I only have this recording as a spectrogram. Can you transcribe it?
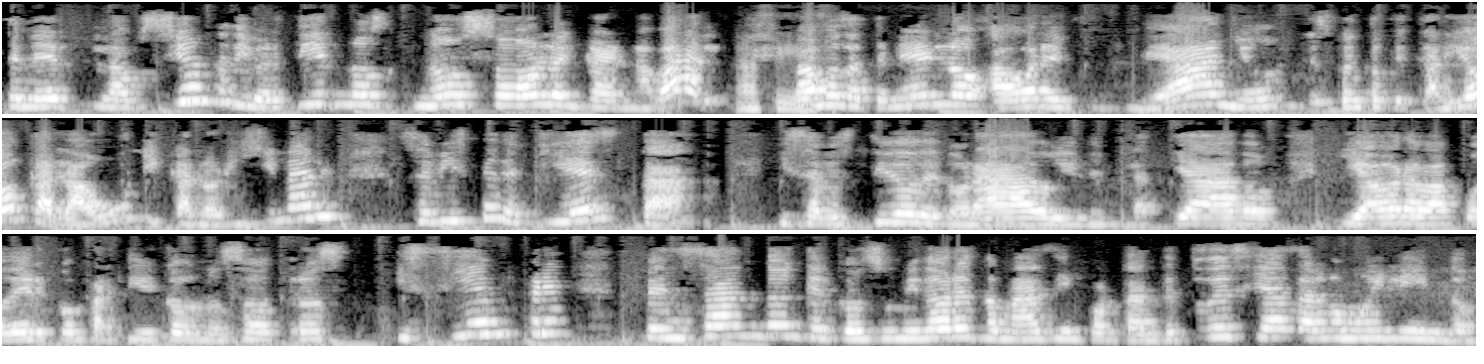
tener la opción de divertirnos no solo en carnaval, Así vamos a tenerlo ahora en fin de año. Les cuento que Carioca, la única, la original, se viste de fiesta y se ha vestido de dorado y de plateado y ahora va a poder compartir con nosotros y siempre pensando en que el consumidor es lo más importante. Tú decías algo muy lindo.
